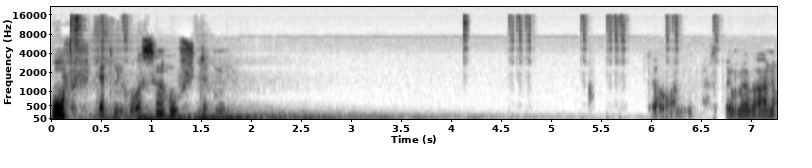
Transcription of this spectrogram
Hofstetten, wo ist denn Hofstetten? Silvano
